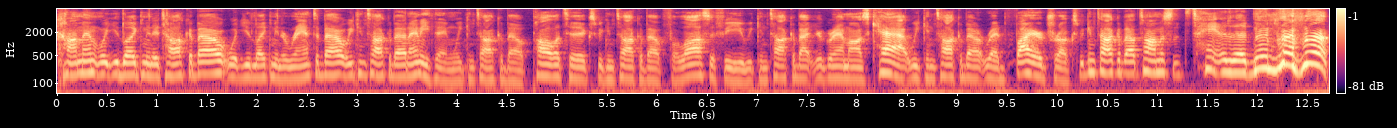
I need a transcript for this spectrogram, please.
comment what you'd like me to talk about, what you'd like me to rant about. We can talk about anything. We can talk about politics. We can talk about philosophy. We can talk about your grandma's cat. We can talk about red fire trucks. We can talk about Thomas the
